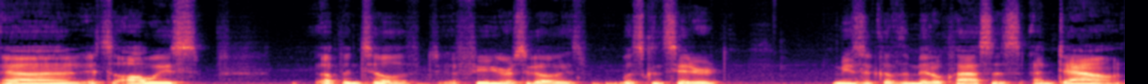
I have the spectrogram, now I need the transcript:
and it's always up until a few years ago it was considered music of the middle classes and down,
